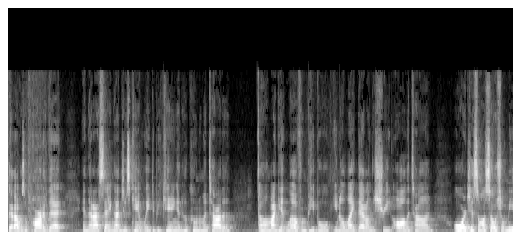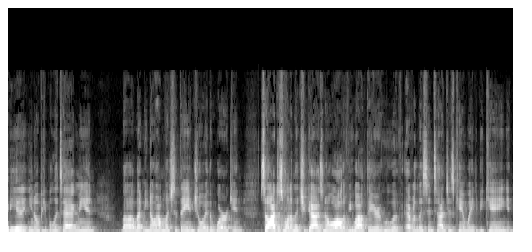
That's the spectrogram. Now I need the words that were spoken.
that I was a part of that and that I sang I just can't wait to be king and Hakuna Matata. Um, I get love from people, you know, like that on the street all the time, or just on social media. You know, people that tag me and uh, let me know how much that they enjoy the work. And so I just want to let you guys know, all of you out there who have ever listened to "I Just Can't Wait to Be King" and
